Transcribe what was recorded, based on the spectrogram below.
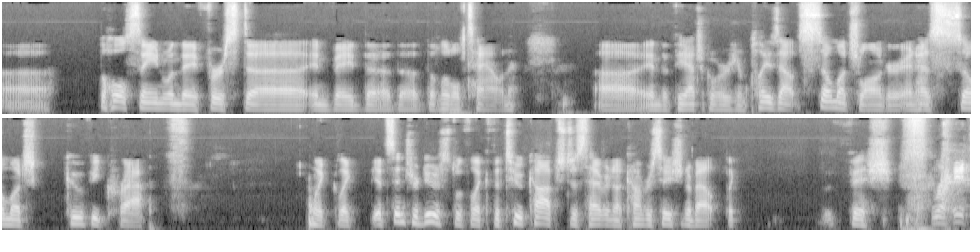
uh, the whole scene when they first uh, invade the, the the little town. Uh, in the theatrical version, plays out so much longer and has so much goofy crap. Like like it's introduced with like the two cops just having a conversation about like fish Right.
